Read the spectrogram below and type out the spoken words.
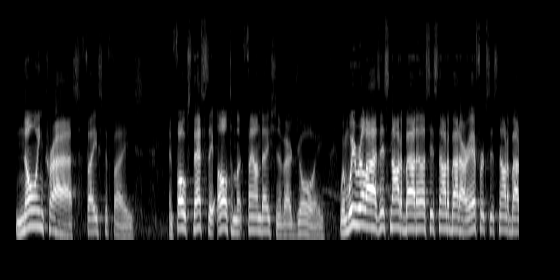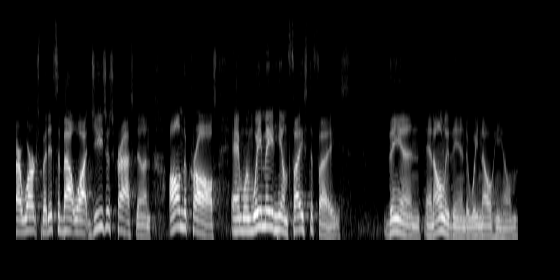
knowing Christ face to face. And folks, that's the ultimate foundation of our joy. When we realize it's not about us, it's not about our efforts, it's not about our works, but it's about what Jesus Christ done on the cross. And when we meet him face to face, then and only then do we know him.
